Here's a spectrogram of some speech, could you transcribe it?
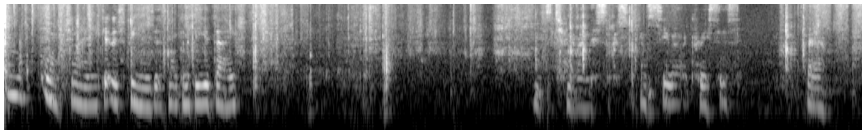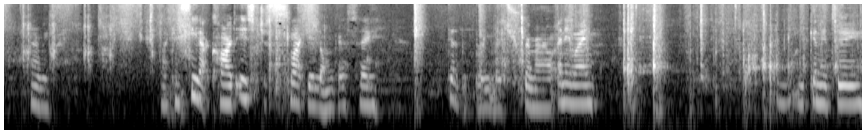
Oh, oh, you know, you get those feelings it's not going to be your day. Let's turn around this so I can see where that crease is. There. There we go. I can see that card is just slightly longer, so I'm going to bring the trim out anyway. And what I'm going to do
